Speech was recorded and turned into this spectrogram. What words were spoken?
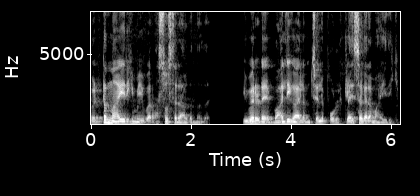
പെട്ടെന്നായിരിക്കും ഇവർ അസ്വസ്ഥരാകുന്നത്. ഇവരുടെ ബാല്യകാലം ചിലപ്പോൾ ക്ലേശകരമായിരിക്കും.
